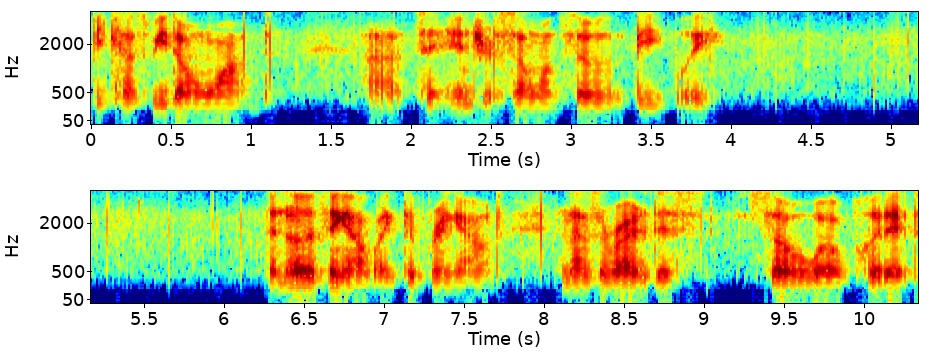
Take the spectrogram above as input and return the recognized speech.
because we don't want uh, to injure someone so deeply. Another thing I'd like to bring out, and as the writer this so well put it,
